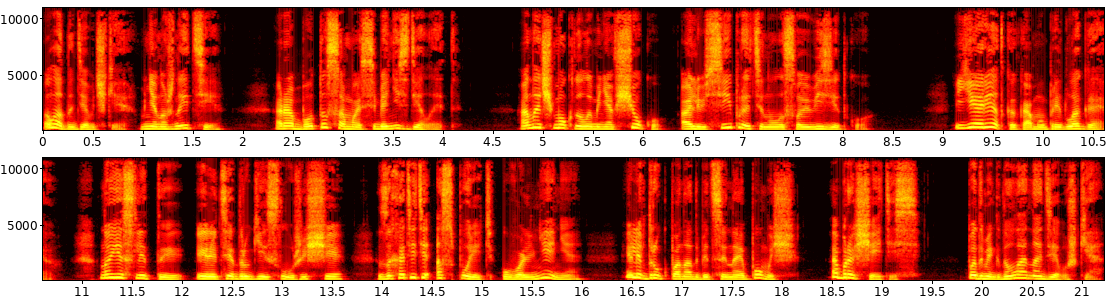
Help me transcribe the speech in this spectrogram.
«Ладно, девочки, мне нужно идти. Работа сама себя не сделает. Она чмокнула меня в щеку, а Люси протянула свою визитку. Я редко кому предлагаю, но если ты или те другие служащие захотите оспорить увольнение или вдруг понадобится иная помощь, обращайтесь. Подмигнула она девушке.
